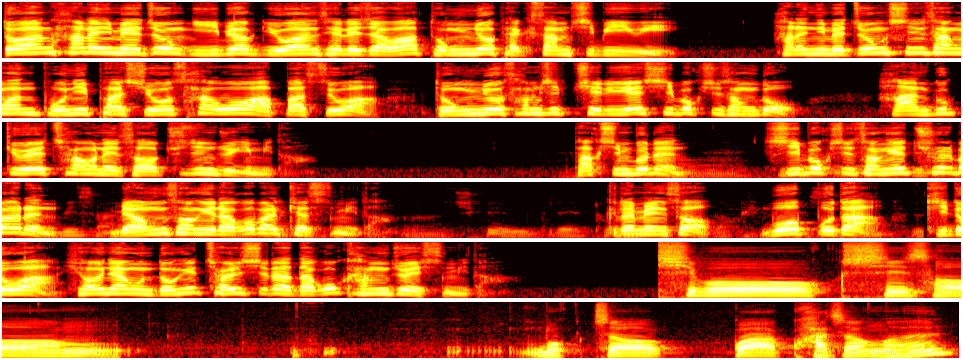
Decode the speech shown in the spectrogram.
또한 하느님의 종 이벽 요한 세례자와 동료 132위, 하느님의 종 신상원 보니파시오 사워 아빠스와 동료 37위의 시복시성도 한국교회 차원에서 추진 중입니다. 박 신부는 시복시성의 출발은 명성이라고 밝혔습니다. 그러면서 무엇보다 기도와 현양 운동이 절실하다고 강조했습니다. 시복시성 목적과 과정은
